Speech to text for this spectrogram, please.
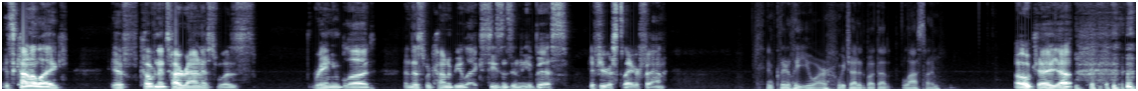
it's kind of like if Covenant Tyrannus was Raining Blood, then this would kind of be like Seasons in the Abyss. If you're a Slayer fan, And clearly you are. We chatted about that last time. Okay, yeah,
